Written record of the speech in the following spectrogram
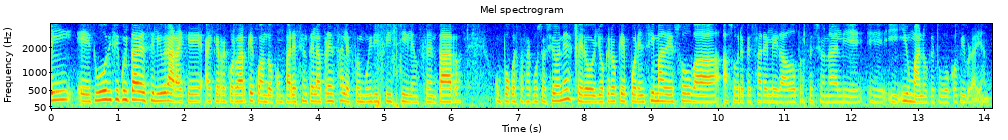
él eh, tuvo dificultades de librar. Hay que, hay que recordar que cuando comparece ante la prensa le fue muy difícil enfrentar un poco estas acusaciones, pero yo creo que por encima de eso va a sobrepesar el legado profesional y, y, humano que tuvo Kobe Bryant.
